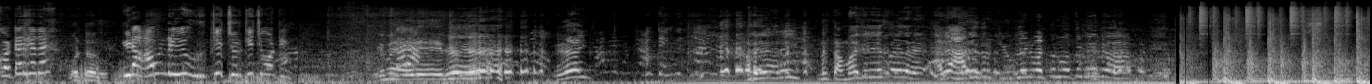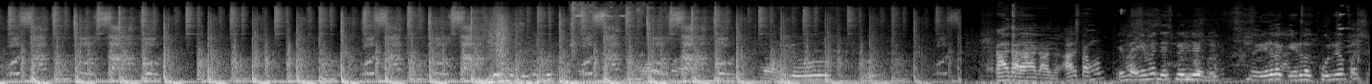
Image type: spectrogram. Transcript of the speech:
కొట్టారు కదా? కొట్టి అరే అరే నువ్వు తమాషా చేస్తావు అరే ఆడేదో ట్యూబ్ లైట్ పట్టుకుని పోతుండే కాగా కాగా ఆడ తమ్ముడు ఏమ- ఏమైంది? ఎక్స్ప్లెయిన్ చెప్పు. నువ్వు ఏడవకు ఏడవకు కూల్గా ఫస్ట్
